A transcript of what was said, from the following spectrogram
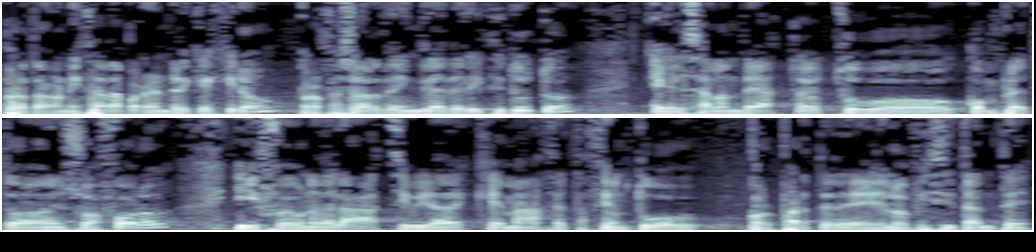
Protagonizada por Enrique Girón, profesor de inglés del instituto, el salón de actos estuvo completo en su aforo y fue una de las actividades que más aceptación tuvo por parte de los visitantes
